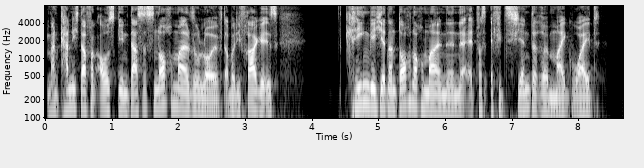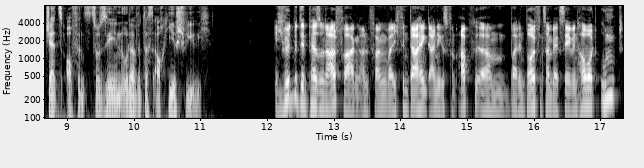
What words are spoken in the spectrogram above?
man kann nicht davon ausgehen, dass es noch mal so läuft. Aber die Frage ist, kriegen wir hier dann doch noch mal eine, eine etwas effizientere Mike White Jets Offense zu sehen oder wird das auch hier schwierig? Ich würde mit den Personalfragen anfangen, weil ich finde, da hängt einiges von ab. Ähm, bei den Dolphins haben wir Xavier Howard und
